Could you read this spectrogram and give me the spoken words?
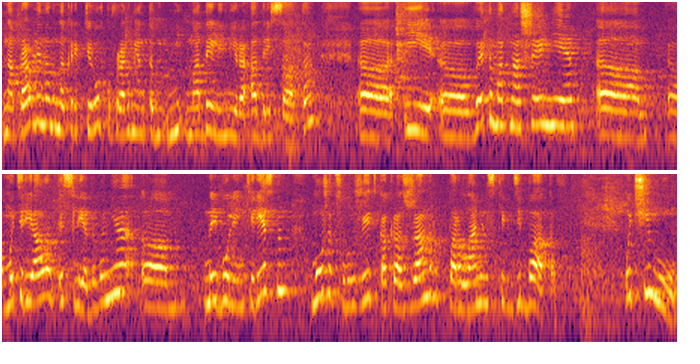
направленного на корректировку фрагмента модели мира адресата. Э, и э, в этом отношении э, материалом исследования наиболее интересным может служить как раз жанр парламентских дебатов. Почему?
